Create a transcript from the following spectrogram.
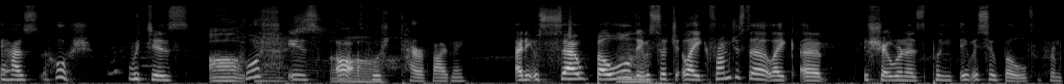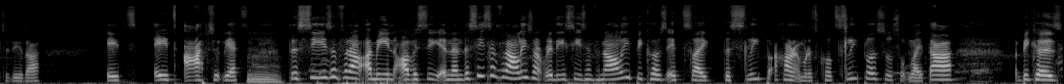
it has Hush, which is Oh, Hush yes. is oh, Hush terrified me, and it was so bold. It was such like from just a like a showrunner's point. It was so bold for him to do that. It's it's absolutely excellent. The season finale. I mean, obviously, and then the season finale is not really a season finale because it's like the sleep. I can't remember what it's called, Sleepless or something like that. Because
